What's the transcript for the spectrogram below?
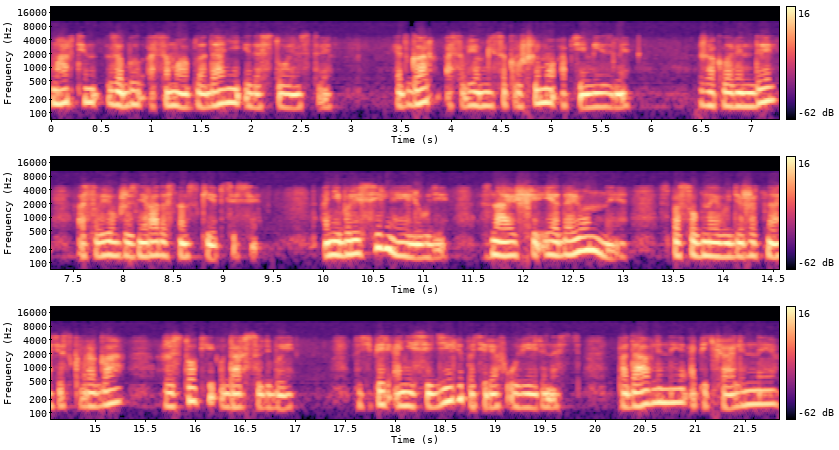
Мартин забыл о самообладании и достоинстве. Эдгар о своем несокрушимом оптимизме. Жак Лавендель о своем жизнерадостном скепсисе. Они были сильные люди, знающие и одаренные, способные выдержать натиск врага, жестокий удар судьбы. Но теперь они сидели, потеряв уверенность, подавленные, опечаленные,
